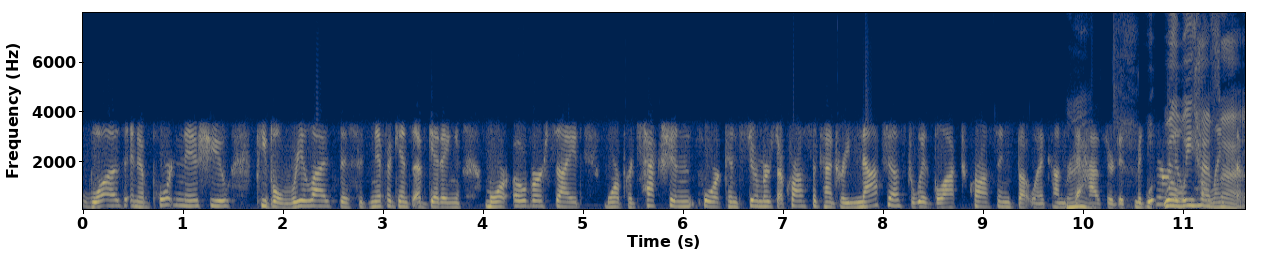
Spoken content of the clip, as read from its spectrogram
was an important issue. People realized the significance of getting more oversight, more protection for consumers across the country, not just with blocked crossings, but when it comes right. to hazardous materials. Well, we have uh,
